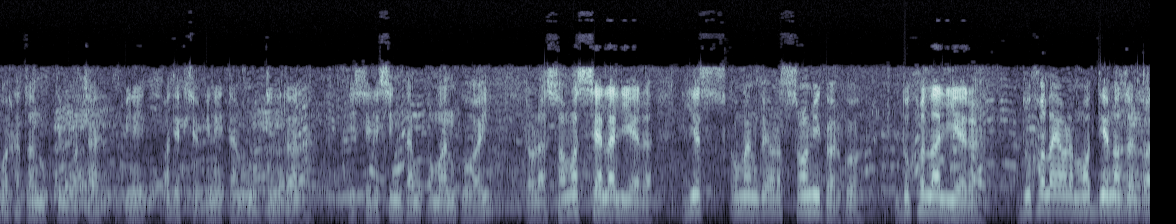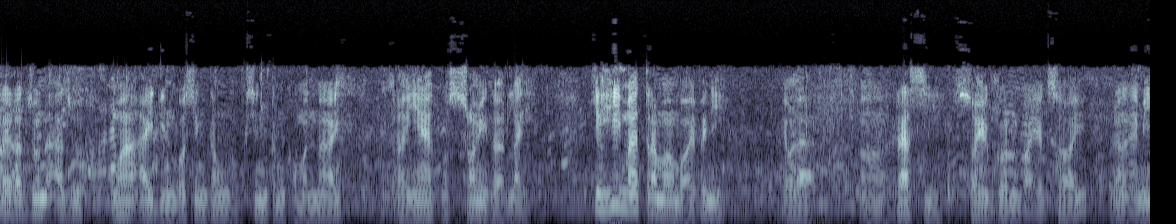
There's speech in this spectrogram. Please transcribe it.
गोर्खा जनमुक्ति मोर्चा विनय अध्यक्ष विनय तामाङज्यूद्वारा यसरी सिङताम कमानको है एउटा समस्यालाई लिएर यस कमानको एउटा श्रमिकहरूको दुःखलाई लिएर दुःखलाई एउटा मध्यनजर गरेर जुन आज उहाँ आइदिनु भयो सिङताम सिङताम कमानमा है र यहाँको श्रमिकहरूलाई केही मात्रामा भए पनि एउटा राशि सहयोग गर्नुभएको छ है र हामी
